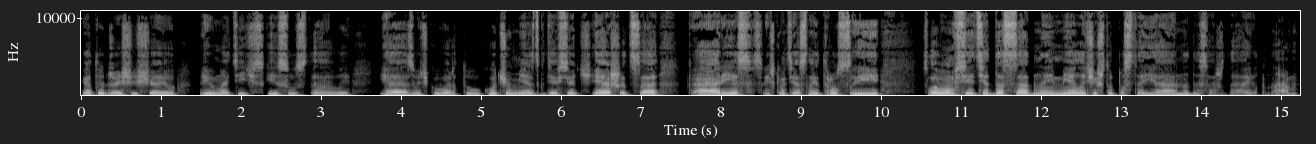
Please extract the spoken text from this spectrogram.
Я тут же ощущаю ревматические суставы, язвочку во рту, кучу мест, где все чешется, кариес, слишком тесные трусы, Словом, все те досадные мелочи, что постоянно досаждают нам.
